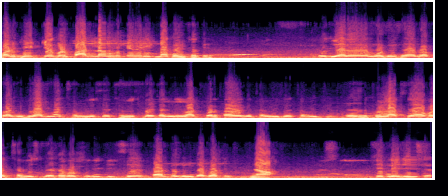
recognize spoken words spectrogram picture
પણ જીત છે પણ પાંચ લાખનું કેવી રીતના કહી શકે? તો જ્યારે મોદી સાહેબ આપણા ગુજરાતમાં છવ્વીસે છવ્વીસ બેઠકની વાત કરતા હોય કે છવ્વીસે છવ્વીસ શું લાગશે આ વખત છવ્વીસ બેઠકો પૂરી જીતશે? ભારતીય જનતા પાર્ટી? ના. કેટલી જીતશે?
